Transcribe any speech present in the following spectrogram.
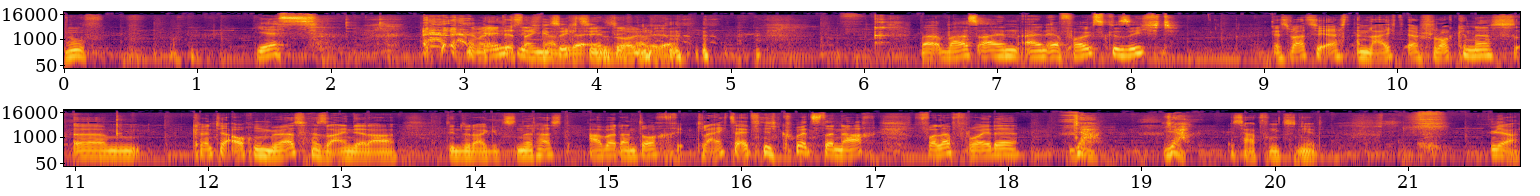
Wuff. Yes! Man hätte jetzt sein Gesicht mal sollen. War, war es ein, ein Erfolgsgesicht? Es war zuerst ein leicht erschrockenes, ähm, könnte auch ein Mörser sein, der da, den du da gezündet hast, aber dann doch gleichzeitig kurz danach voller Freude, ja, ja, es hat funktioniert. Ja.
